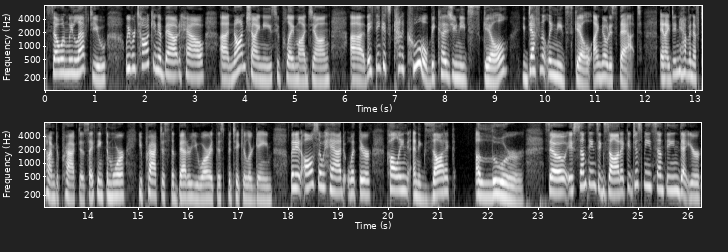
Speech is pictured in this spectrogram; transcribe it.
So, when we left you, we were talking about how uh, non Chinese who play Mahjong, uh, they think it's kind of cool because you need skill. You definitely need skill. I noticed that. And I didn't have enough time to practice. I think the more you practice, the better you are at this particular game. But it also had what they're calling an exotic allure. So, if something's exotic, it just means something that you're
